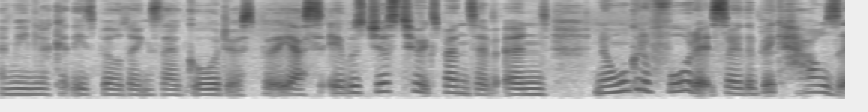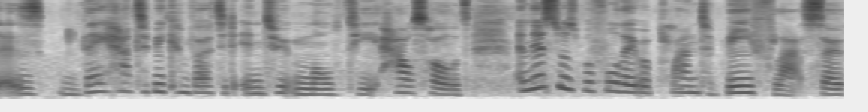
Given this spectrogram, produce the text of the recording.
I mean, look at these buildings, they're gorgeous. But yes, it was just too expensive and no one could afford it. So the big houses, they had to be converted into multi-households. And this was before they were planned to be flats. So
